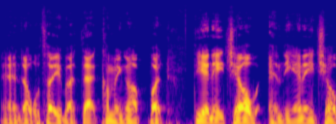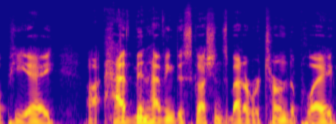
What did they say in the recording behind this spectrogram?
and uh, we'll tell you about that coming up. But the NHL and the NHLPA uh, have been having discussions about a return to play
